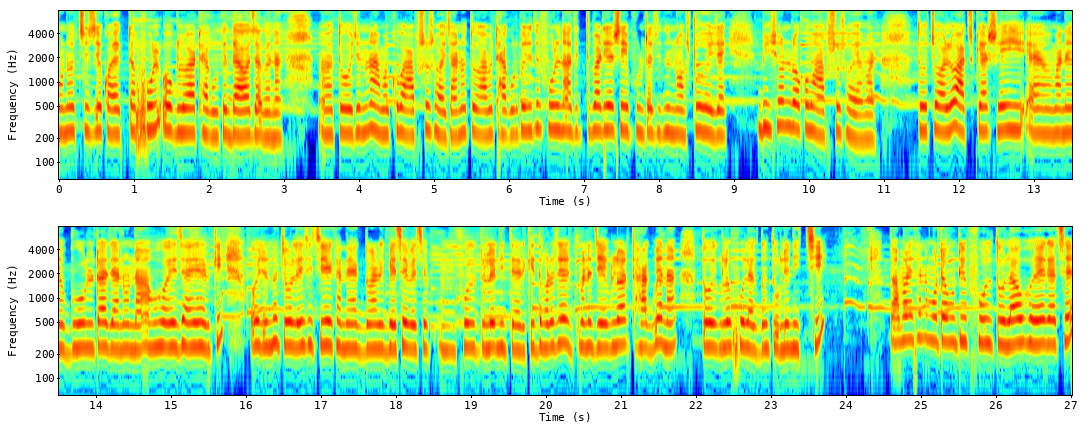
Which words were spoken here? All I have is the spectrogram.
মনে হচ্ছে যে কয়েকটা ফুল ওগুলো আর ঠাকুরকে দেওয়া যাবে না। তো ওই জন্য না আমার খুব আফসোস হয়, জানো তো? আমি ঠাকুরকে যদি ফুল না দিতে পারি আর সেই ফুলটা যদি নষ্ট হয়ে যায়, ভীষণ রকম আফসোস হয় আমার। তো চলো, আজকে আর সেই মানে ভুলটা যেন না হয়ে যায় আর কি, ওই জন্য চলে এসেছি এখানে একদম আর বেছে বেছে ফুল তুলে নিতে আর কি। ধরো যে মানে যেগুলো আর থাকবে না, তো ওইগুলো ফুল একদম তুলে নিচ্ছি। তো আমার এখানে মোটামুটি ফুল তোলাও হয়ে গেছে।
